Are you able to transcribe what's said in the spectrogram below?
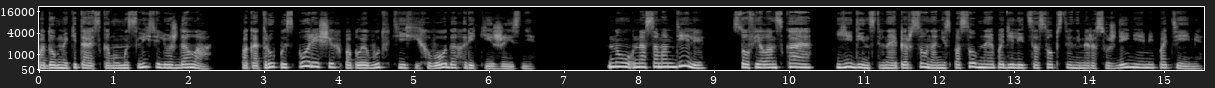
подобно китайскому мыслителю, ждала, пока трупы спорящих поплывут в тихих водах реки жизни. Ну, на самом деле, Софья Ланская — единственная персона, не способная поделиться собственными рассуждениями по теме,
